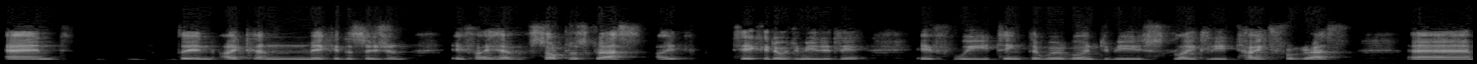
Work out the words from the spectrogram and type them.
and then I can make a decision. If I have surplus grass, I take it out immediately. If we think that we're going to be slightly tight for grass, uh,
